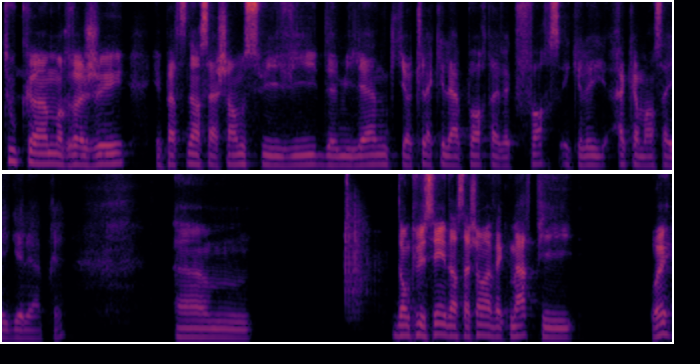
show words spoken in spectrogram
Tout comme Roger est parti dans sa chambre suivi de Mylène qui a claqué la porte avec force et que là, elle commence à y gueuler après. Euh, donc, Lucien est dans sa chambre avec Marthe, puis oui,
